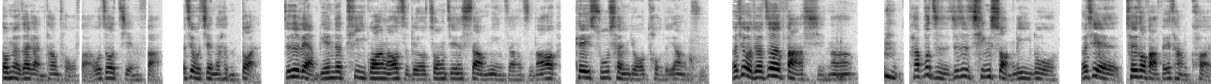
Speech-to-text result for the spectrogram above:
都没有再染烫头发，我只有剪发，而且我剪得很短，就是两边的剃光，然后只留中间上面这样子，然后可以梳成油头的样子。而且我觉得这个发型啊，它不止就是清爽利落，而且吹头发非常快，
